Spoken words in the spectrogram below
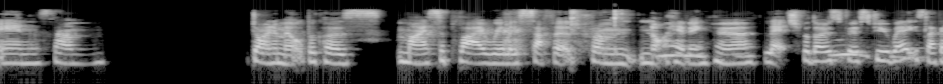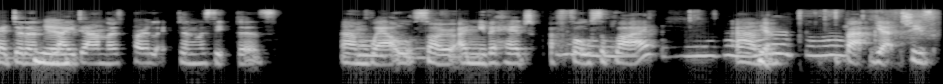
and some donor milk because my supply really suffered from not having her latch for those first few weeks. Like I didn't Yeah. lay down those prolactin receptors um, well, so I never had a full supply. Um, Yeah. But yeah, she's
